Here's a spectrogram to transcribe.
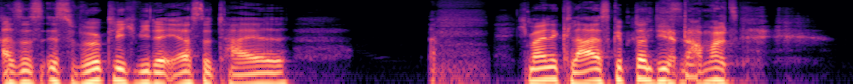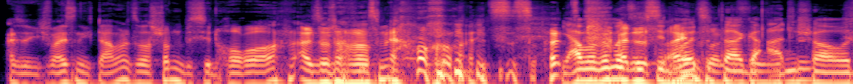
Also es ist wirklich wie der erste Teil. Ich meine, klar, es gibt dann diese. Ja, damals, also ich weiß nicht, damals war es schon ein bisschen Horror. Also da war es mehr Horror als es ja, aber wenn man als sich den heutzutage anschaut,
